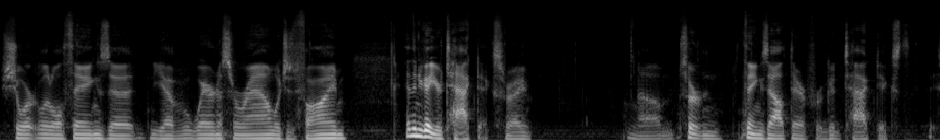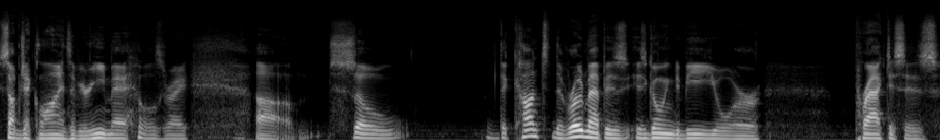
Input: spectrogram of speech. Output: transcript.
short little things that you have awareness around, which is fine. And then you got your tactics, right? Um, certain things out there for good tactics, subject lines of your emails, right? Um, so the the roadmap is is going to be your practices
